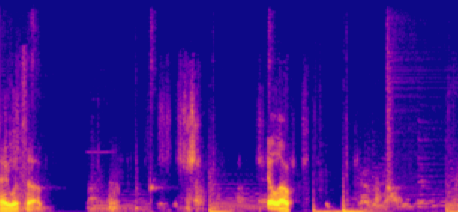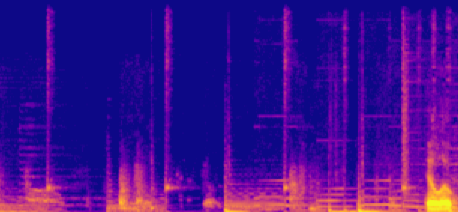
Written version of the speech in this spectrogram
Hey, what's up? Hello? Hello?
